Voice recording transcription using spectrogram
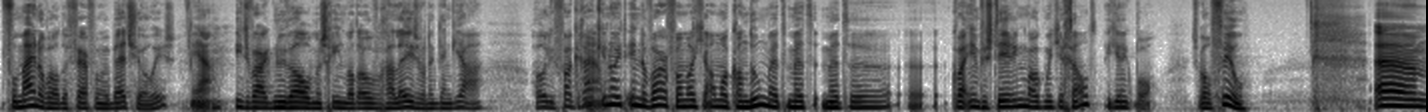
voor mij nog wel de ver van mijn bedshow is. ja, Iets waar ik nu wel misschien wat over ga lezen. Want ik denk, ja, holy fuck, raak Ja. je nooit in de war van wat je allemaal kan doen met, met, met, eh, eh, qua investering, maar ook met je geld? Dat je denkt, boh, dat is wel veel. Ehm,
